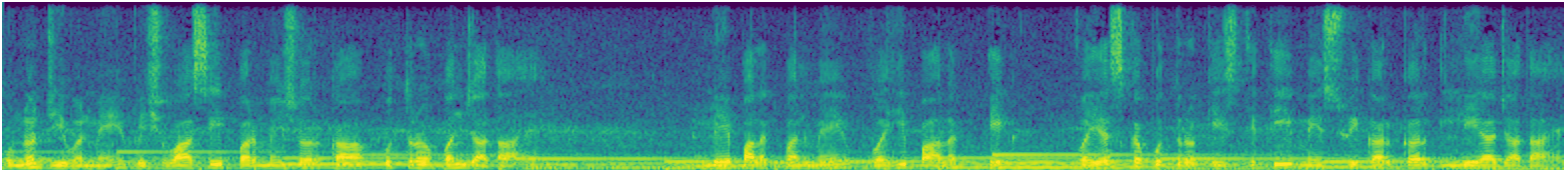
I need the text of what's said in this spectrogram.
पुनर्जीवन में विश्वासी परमेश्वर का पुत्र बन जाता है। लेपालकपन में वही बालक एक वयस्क पुत्र की स्थिति में स्वीकार कर लिया जाता है।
